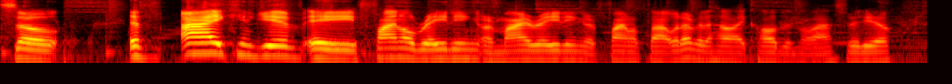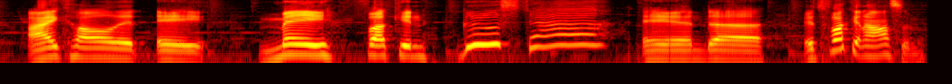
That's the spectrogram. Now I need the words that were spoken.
So if I can give a final rating or my rating or final thought, whatever the hell I called it in the last video, I call it a May fucking Gusta. And uh, it's fucking awesome.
